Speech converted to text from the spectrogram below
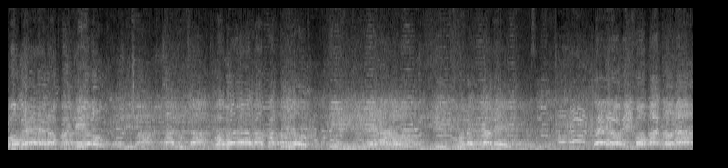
¡Obreros partidos! ¡La lucha! ¡Obreros partidos! ¡Sin subvenciones! ¡Terrorismo patronal!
